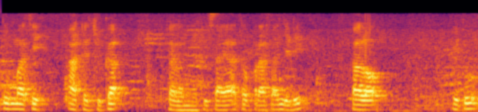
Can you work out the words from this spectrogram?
itu masih ada juga dalam hati saya atau perasaan. Jadi kalau itu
